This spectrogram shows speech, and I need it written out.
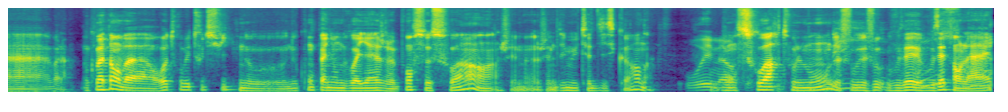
Euh, voilà. Donc maintenant, on va retrouver tout de suite nos, nos compagnons de voyage pour ce soir. Je vais me, je vais me démuter de Discord. Oui, mais alors, Bonsoir tout le monde, je vous, je vous- vous êtes, vous êtes en live.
